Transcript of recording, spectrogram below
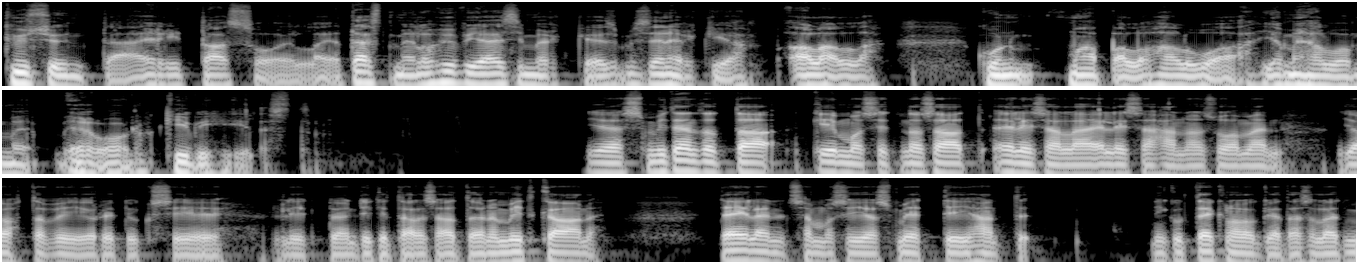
kysyntää eri tasoilla. Ja tästä meillä on hyviä esimerkkejä esimerkiksi energia-alalla, kun maapallo haluaa ja me haluamme eroon kivihiilestä. Jes, miten tota, Kimmo, sit, no sä oot Elisalla, Elisahan on Suomen johtavia yrityksiä liittyen digitalisaatioon. No mitkä on teille nyt semmoisia, jos miettii ihan te, niin kuin teknologiatasolla, että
